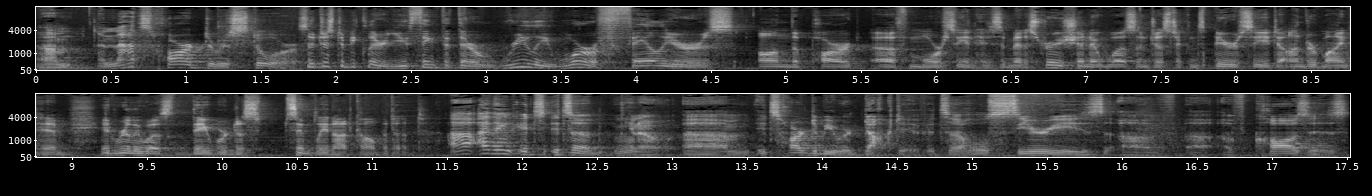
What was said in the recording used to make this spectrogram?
Um, and that's hard to restore. So, just to be clear, you think that there really were failures on the part of Morsi and his administration? It wasn't just a conspiracy to undermine him. It really was they were just simply not competent. Uh, I think it's it's a you know um, it's hard to be reductive. It's a whole series of uh, of causes.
